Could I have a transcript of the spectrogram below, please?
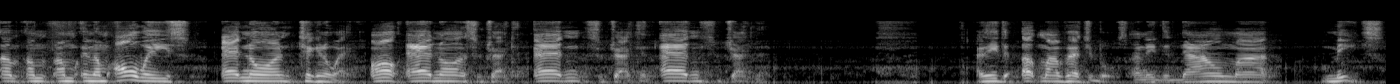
I'm, I'm, I'm and I'm always adding on, taking away. All adding on, subtracting, adding, subtracting, adding, subtracting. I need to up my vegetables. I need to down my meats.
